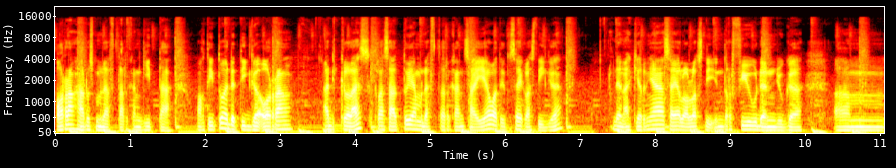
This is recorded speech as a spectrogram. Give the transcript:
Orang harus mendaftarkan kita. Waktu itu ada tiga orang adik kelas kelas 1 yang mendaftarkan saya. Waktu itu saya kelas 3 dan akhirnya saya lolos di interview dan juga um,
